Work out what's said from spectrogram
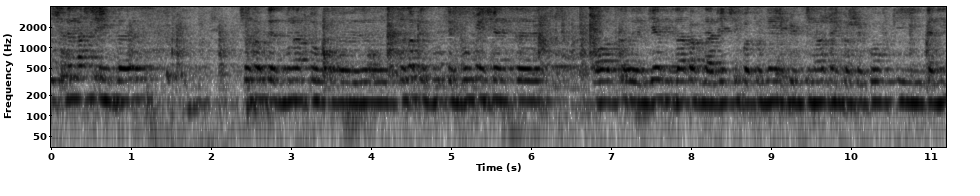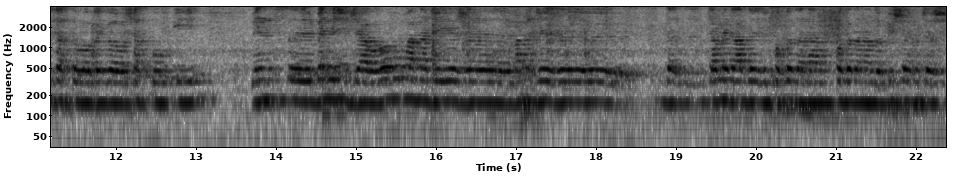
yy, 17 imprez przez okres 12, yy, przez okres tych dwóch miesięcy od yy, gier i zabaw dla dzieci po turnieje piłki nożnej, koszykówki, tenisa stołowego, siatkówki, więc y, będzie się działo. Mam nadzieję, że mam nadzieję, że da, damy radę i pogoda nam, pogoda nam dopisze, chociaż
